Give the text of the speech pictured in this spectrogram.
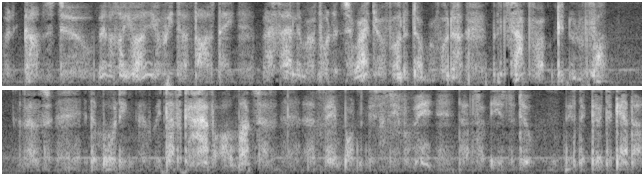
when it comes to Mincha, you, read the fast day. Masayim Ravunin, so right, Ravunin, Dom Ravuna, Mitzvah, Kinunufah. And in the morning, we to have all matzav. And it's very important because you see for me, that's what they used to do. They used to go together.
